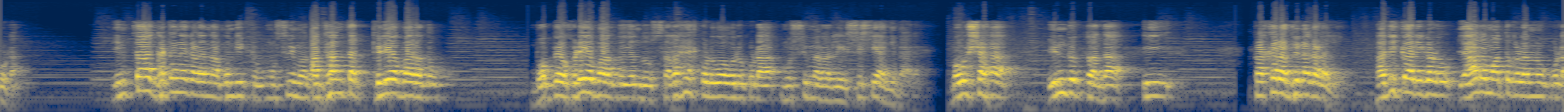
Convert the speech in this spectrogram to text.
ಕೂಡ. ಇಂಥ ಘಟನೆಗಳನ್ನ ಮುಂದಿಟ್ಟು ಮುಸ್ಲಿಮರು ಅರ್ಧಾಂತ ತಿಳಿಯಬಾರದು, ಬೊಬ್ಬೆ ಹೊಡೆಯಬಾರದು ಎಂದು ಸಲಹೆ ಕೊಡುವವರು ಕೂಡ ಮುಸ್ಲಿಮರಲ್ಲಿ ಸೃಷ್ಟಿಯಾಗಿದ್ದಾರೆ. ಬಹುಶಃ ಹಿಂದುತ್ವದ ಈ ಪ್ರಖರ ದಿನಗಳಲ್ಲಿ ಅಧಿಕಾರಿಗಳು ಯಾರ ಮಾತುಗಳನ್ನು ಕೂಡ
